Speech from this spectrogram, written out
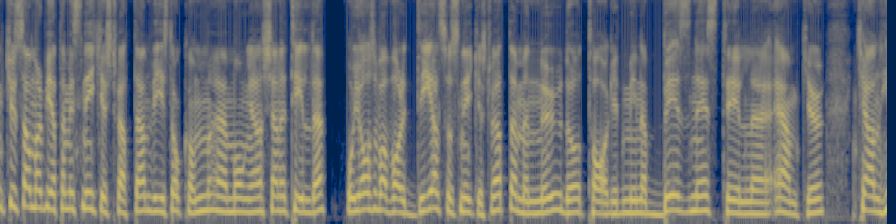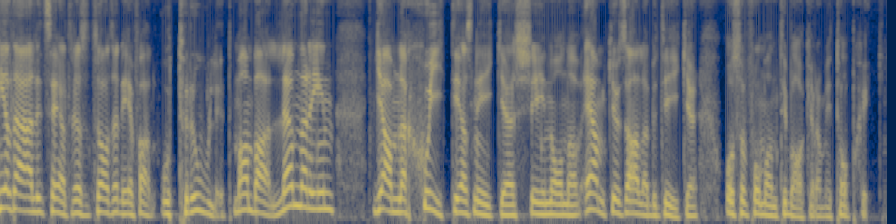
MQ samarbetar med Sneakerstvätten, vi i Stockholm, eh, många känner till det. Och jag som har varit dels hos Sneakerstvätten men nu då tagit mina business till eh, MQ kan helt ärligt säga att resultatet är fan otroligt. Man bara lämnar in gamla skitiga sneakers i någon av MQs alla butiker och så får man tillbaka dem i toppskick.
